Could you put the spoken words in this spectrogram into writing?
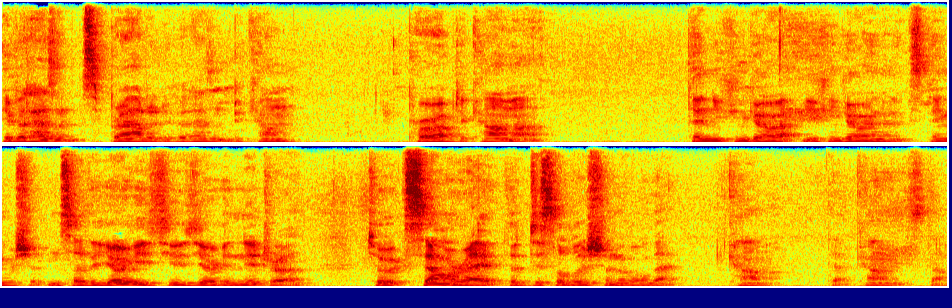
If it hasn't sprouted, if it hasn't become prarabdha karma, then you can go out, you can go in and extinguish it. And so the yogis use yoga nidra to accelerate the dissolution of all that karma, that karmic stuff.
